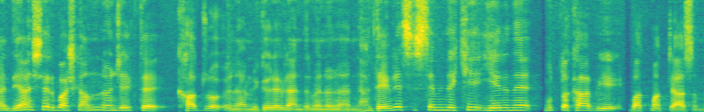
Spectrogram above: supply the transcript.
yani Diyanet İşleri Başkanlığı'nın öncelikle kadro önemli, görevlendirmen önemli. Ha, devlet sistemindeki yerine mutlaka bir bakmak lazım.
